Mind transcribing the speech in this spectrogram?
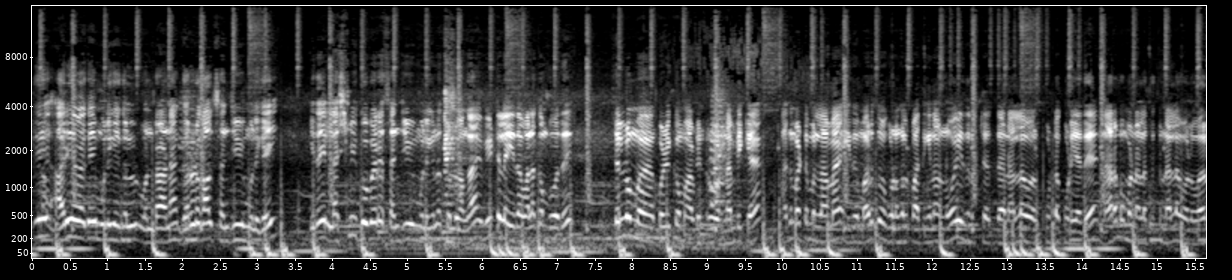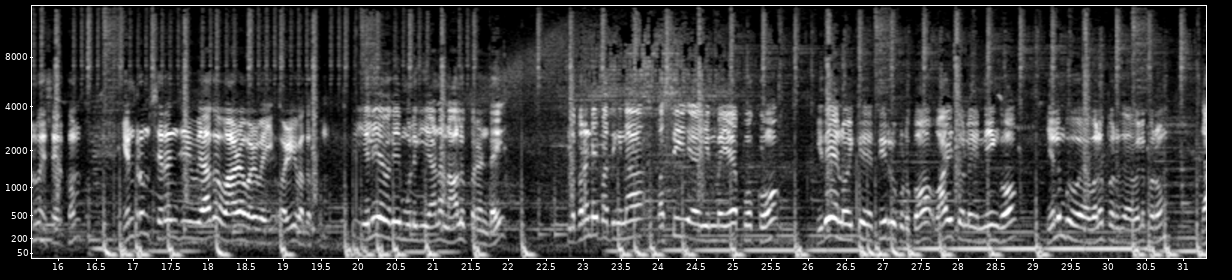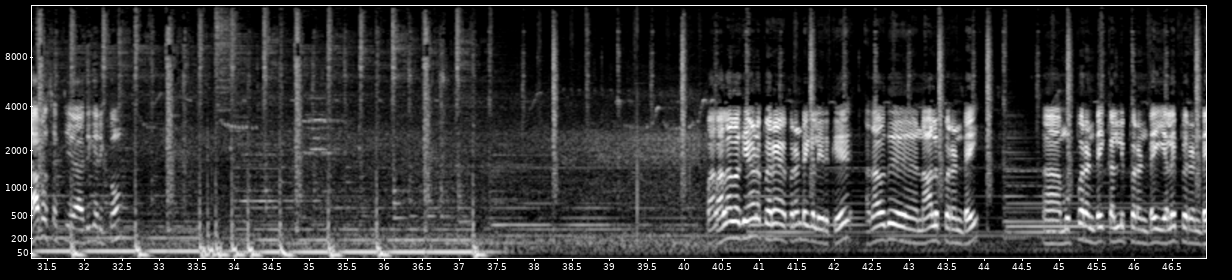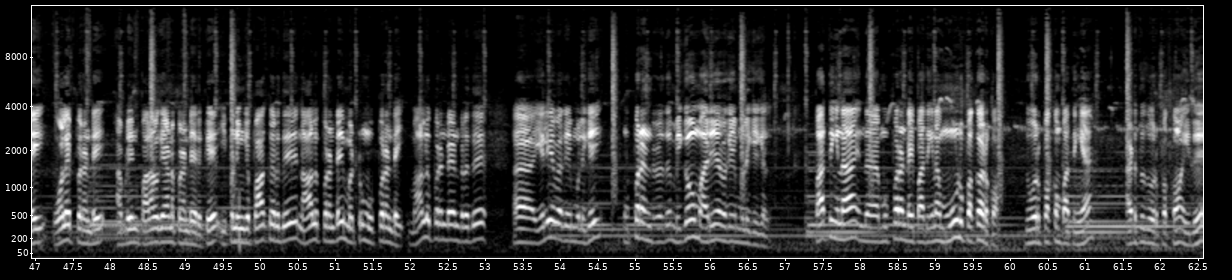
இது அரிய வகை மூலிகைகள் ஒன்றான கருடகால் சஞ்சீவி மூலிகை இதை லட்சுமி குபேர சஞ்சீவி மூலிகைன்னு சொல்லுவாங்க. வீட்டில் இதை வளர்க்கும் போது செல்வம் கொழிக்கும் அப்படின்ற ஒரு நம்பிக்கை. அது மட்டும் இல்லாமல் இது மருத்துவ குணங்கள் பார்த்தீங்கன்னா நோய் எதிர்ப்பத்தை நல்ல ஒரு கூட்டக்கூடியது. நரம்பு மண்டலத்துக்கு நல்ல ஒரு வலுவை சேர்க்கும். என்றும் சிரஞ்சீவியாக வாழ வழி வழிவகுக்கும் எளிய வகை மூலிகையான நாலு பிரண்டை. இந்த பிரண்டை பார்த்தீங்கன்னா பசி இன்மையை போக்கும். இதய நோய்க்கு தீர்வு கொடுக்கும். வாய் தொல்லை நீங்கும். எலும்பு வலுப்பெரு வலுப்பெறும். ஞாபக சக்தியை அதிகரிக்கும். பல வகையான பிர பிரண்டைகள் இருக்குது அதாவது நாலு பிரண்டை. முப்பரண்டை கள்ளிப்பிரண்டை இலைப்பிரண்டை ஓலைப்பிரண்டை அப்படின்னு பல வகையான பிரண்டை இருக்குது இப்போ நீங்கள் பார்க்குறது நாலு பிரண்டை மற்றும் முப்பரண்டை. நாலு பிரண்டைன்றது எளிய வகை மூலிகை முப்பரன்றது மிகவும் அரிய வகை மூலிகைகள். பார்த்தீங்கன்னா இந்த முப்பரண்டை பார்த்தீங்கன்னா மூணு பக்கம் இருக்கும். இது ஒரு பக்கம் பார்த்தீங்க அடுத்தது ஒரு பக்கம் இது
